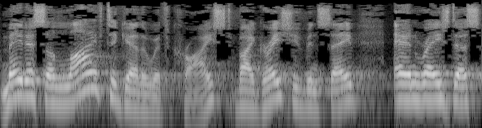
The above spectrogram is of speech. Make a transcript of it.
made us alive together with Christ. By grace you've been saved, and raised us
